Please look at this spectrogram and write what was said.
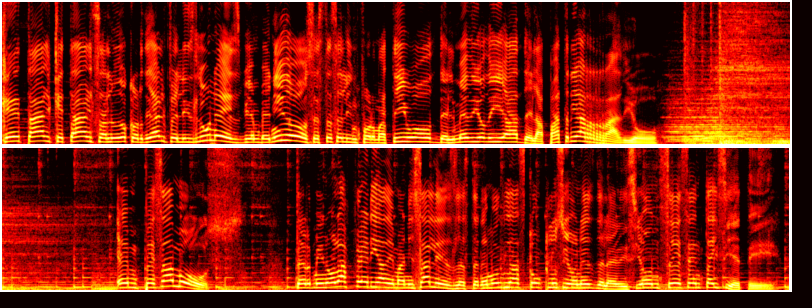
¿Qué tal? ¿Qué tal? Saludo cordial, feliz lunes, bienvenidos. Este es el informativo del mediodía de la Patria Radio. Empezamos. Terminó la feria de Manizales, les tenemos las conclusiones de la edición 67.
